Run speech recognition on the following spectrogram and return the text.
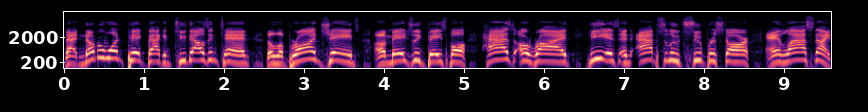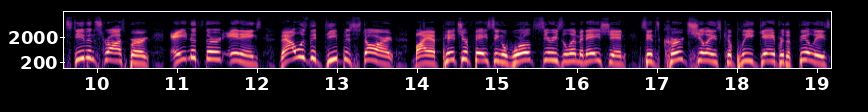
that number one pick back in 2010, the LeBron James of Major League Baseball, has arrived. He is an absolute superstar. And last night, Stephen Strasburg, eight and a third innings, that was the deepest start by a pitcher facing a World Series elimination since Curt Schilling's complete game for the Phillies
